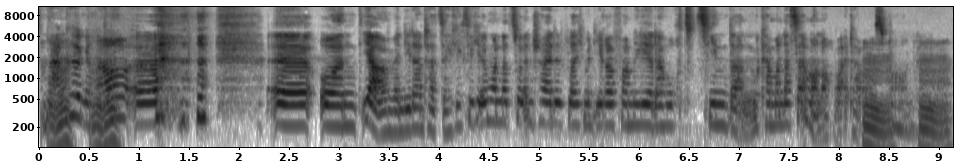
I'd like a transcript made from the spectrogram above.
Danke, mhm. genau. Mhm. Äh, und ja, wenn die dann tatsächlich sich irgendwann dazu entscheidet, vielleicht mit ihrer Familie da hochzuziehen, dann kann man das ja immer noch weiter mhm. ausbauen. Mhm.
